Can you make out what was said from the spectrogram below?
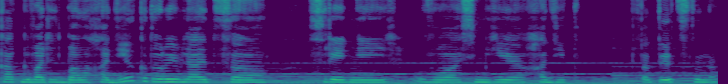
как говорит Белла Хадид, который является средней в семье Хадид, соответственно,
